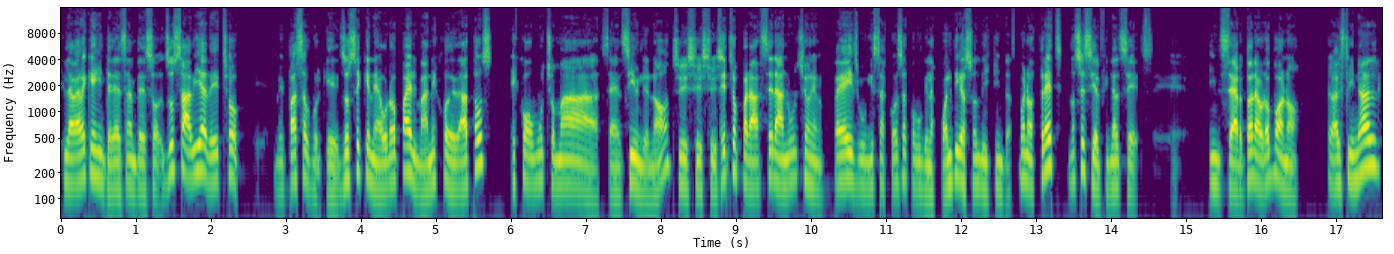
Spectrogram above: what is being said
la verdad que es interesante eso. Yo sabía, de hecho, me pasa porque yo sé que en Europa el manejo de datos es como mucho más sensible, ¿no? Sí, sí, sí. De hecho, para hacer anuncios en Facebook y esas cosas, como que las políticas son distintas. Bueno, Threads, no sé si al final se, insertó en Europa o no. Al final,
